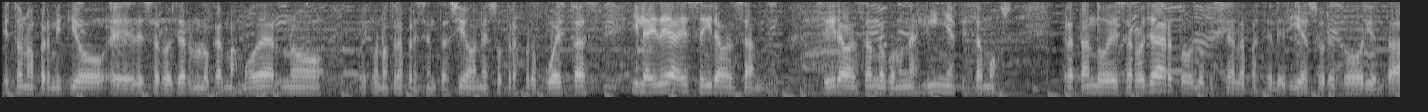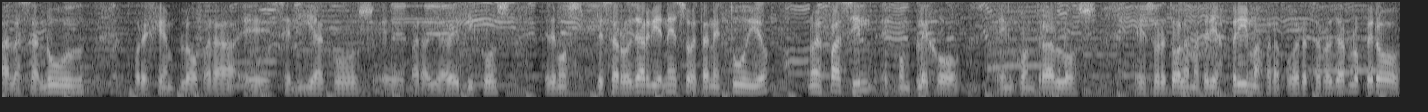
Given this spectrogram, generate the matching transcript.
esto nos permitió eh, desarrollar un local más moderno, eh, con otras presentaciones, otras propuestas. Y la idea es seguir avanzando, seguir avanzando con unas líneas que estamos tratando de desarrollar, todo lo que sea la pastelería, sobre todo orientada a la salud, por ejemplo, para eh, celíacos, eh, para diabéticos. Queremos desarrollar bien eso, está en estudio. No es fácil, es complejo encontrarlos, eh, sobre todo las materias primas para poder desarrollarlo, pero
